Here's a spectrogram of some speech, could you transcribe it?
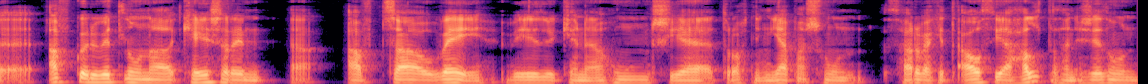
Uh, af hverju vill hún að keisarin af Tsao Wei viðurkenna að hún sé drottning Japans, hún þarf ekkert á því að halda þannig séð hún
